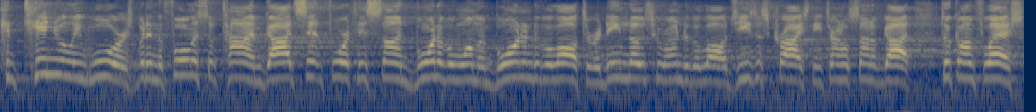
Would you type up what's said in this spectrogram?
continually wars. But in the fullness of time, God sent forth His Son, born of a woman, born under the law, to redeem those who are under the law. Jesus Christ, the eternal Son of God, took on flesh,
